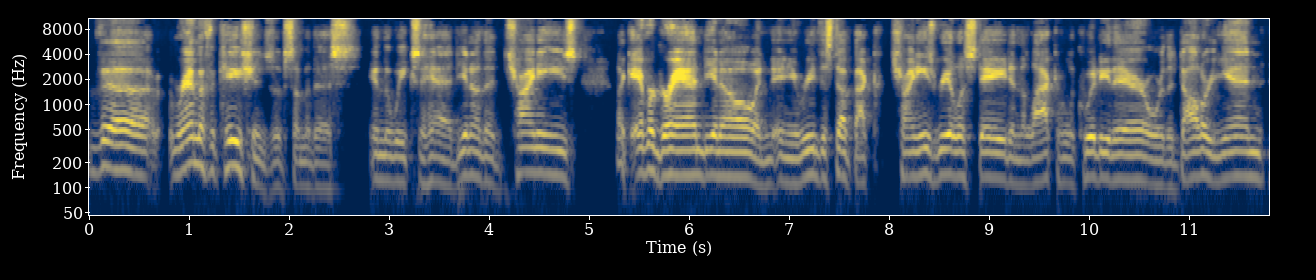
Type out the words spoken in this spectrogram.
the ramifications of some of this in the weeks ahead? You know, the Chinese like Evergrande, you know, and, and you read the stuff back Chinese real estate and the lack of liquidity there, or the dollar yen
